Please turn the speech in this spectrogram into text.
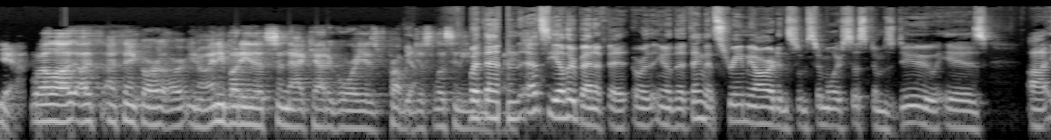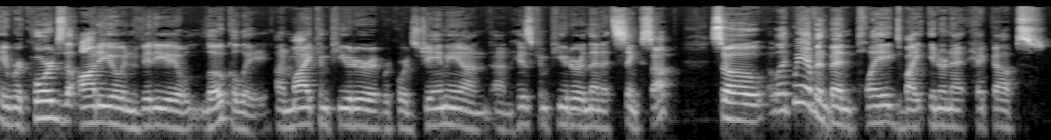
Yeah, well, I, I think our, our, you know anybody that's in that category is probably yeah. just listening. But then that's the other benefit, or you know, the thing that Streamyard and some similar systems do is uh, it records the audio and video locally on my computer. It records Jamie on on his computer, and then it syncs up. So, like, we haven't been plagued by internet hiccups.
